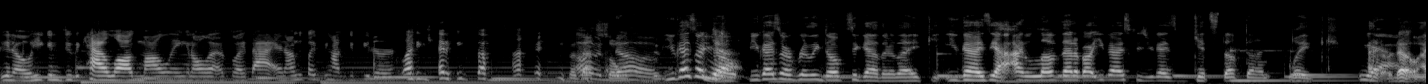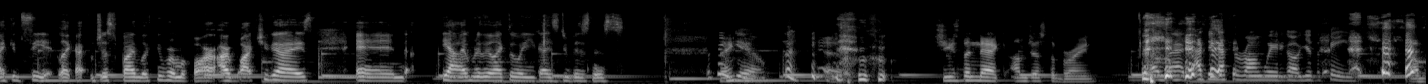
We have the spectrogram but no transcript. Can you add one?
you know, he can do the catalog modeling and all that stuff like that. And I'm just like behind the computer, like getting stuff done. oh so no, you guys are dope. Yeah. You guys are really dope together. Like you guys, yeah, I love that about you guys because you guys get stuff done. Like yeah. I don't know, I can see it. Like just by looking from afar, I watch you guys, and yeah, I really like the way you guys do business. Thank, Thank you. you. yeah. She's the neck. I'm just the brain. I think that's the wrong way to go. You're the fiend. Um,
